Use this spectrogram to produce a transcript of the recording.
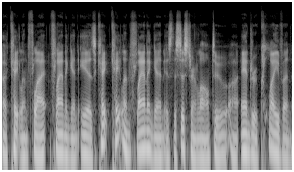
uh, Caitlin Fla- Flanagan is. Caitlin Flanagan is the sister in law to uh, Andrew Klavan.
